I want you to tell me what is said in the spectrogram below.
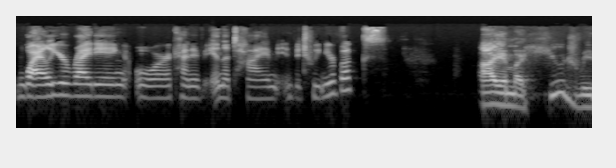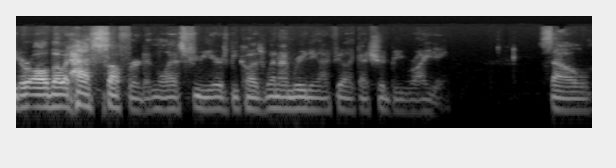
while you're writing or kind of in the time in between your books? I am a huge reader, although it has suffered in the last few years because when I'm reading, I feel like I should be writing. So,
